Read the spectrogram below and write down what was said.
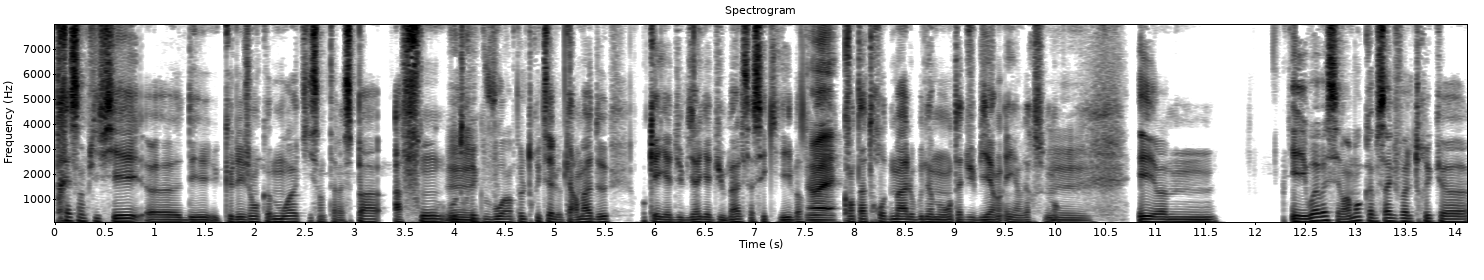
très simplifiée euh, des que les gens comme moi qui s'intéressent pas à fond au Mm. truc voient un peu le truc. C'est le karma de ok il y a du bien, il y a du mal, ça s'équilibre. Ouais. Quand t'as trop de mal, au bout d'un moment t'as du bien et inversement. Mm. Et euh, et ouais ouais c'est vraiment comme ça que je vois le truc. euh,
